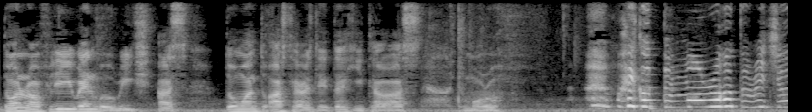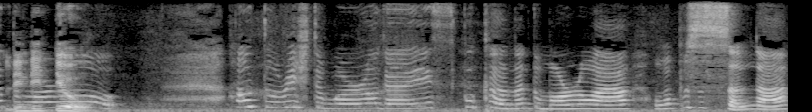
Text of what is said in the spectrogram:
Don roughly when will reach us. Don't want to ask Terence later. He tell us tomorrow. we got tomorrow to reach your Lindy tomorrow. How to reach tomorrow, guys? 不可能 tomorrow 啊，我们不是神啊。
